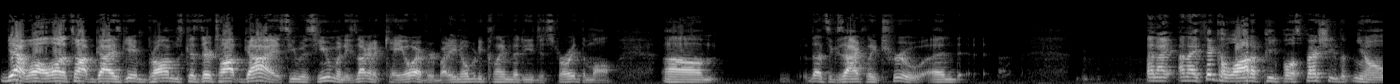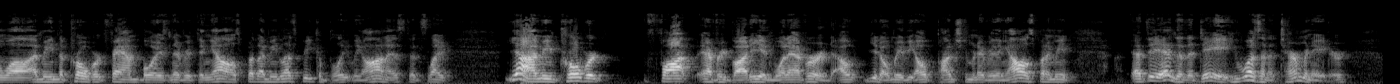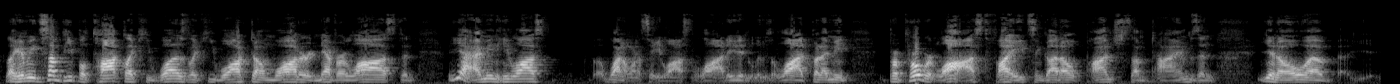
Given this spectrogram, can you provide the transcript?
Yeah, well, a lot of top guys gave him problems because they're top guys. He was human. He's not going to KO everybody. Nobody claimed that he destroyed them all. Um, that's exactly true, and and I and I think a lot of people, especially the you know, well, I mean the Probert fanboys and everything else, but I mean, let's be completely honest. It's like, yeah, I mean Probert fought everybody and whatever, and out you know maybe out punched him and everything else, but I mean, at the end of the day, he wasn't a Terminator. Like, I mean, some people talk like he was, like he walked on water and never lost. And yeah, I mean, he lost, well, I don't want to say he lost a lot. He didn't lose a lot, but I mean, but Probert lost fights and got out punched sometimes. And, you know, uh,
